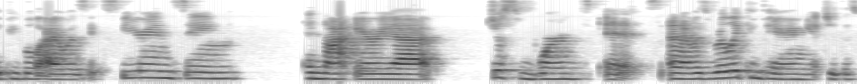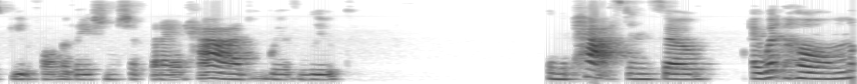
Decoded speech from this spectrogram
the people I was experiencing in that area just weren't it. And I was really comparing it to this beautiful relationship that I had had with Luke. in the past. And so I went home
